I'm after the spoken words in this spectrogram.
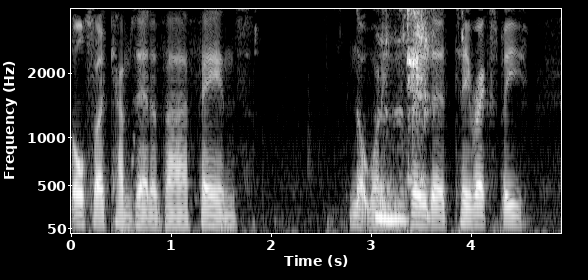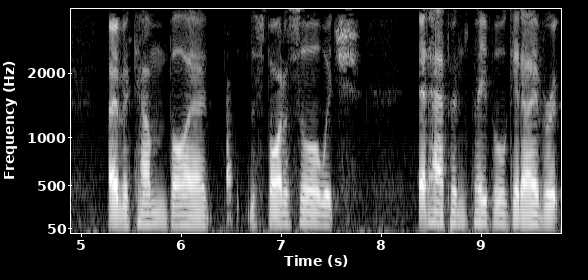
also comes out of uh, fans not wanting mm-hmm. to see the T Rex be overcome by the Spinosaur, which it happened. People get over it.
